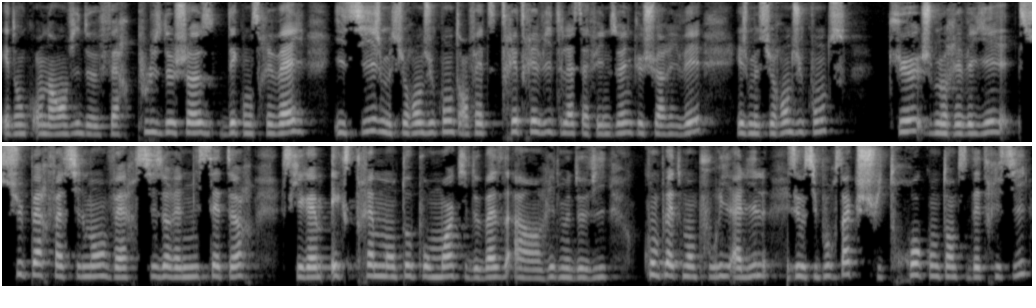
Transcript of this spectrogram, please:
et donc on a envie de faire plus de choses dès qu'on se réveille. Ici, je me suis rendu compte, en fait, très très vite, là, ça fait une semaine que je suis arrivée et je me suis rendu compte que je me réveillais super facilement vers 6h30, 7h, ce qui est quand même extrêmement tôt pour moi qui de base a un rythme de vie complètement pourri à Lille. C'est aussi pour ça que je suis trop contente d'être ici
